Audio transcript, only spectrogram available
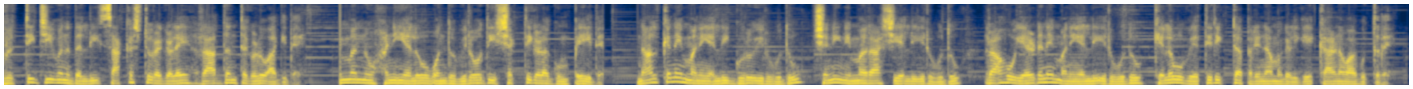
ವೃತ್ತಿ ಜೀವನದಲ್ಲಿ ಸಾಕಷ್ಟು ರಗಳೇ ರಾದ್ದಂತಗಳು ಆಗಿದೆ. ನಿಮ್ಮನ್ನು ಹಣಿಯಲು ಒಂದು ವಿರೋಧಿ ಶಕ್ತಿಗಳ ಗುಂಪೇ ಇದೆ. ನಾಲ್ಕನೇ ಮನೆಯಲ್ಲಿ ಗುರು ಇರುವುದು, ಶನಿ ನಿಮ್ಮ ರಾಶಿಯಲ್ಲಿ ಇರುವುದು, ರಾಹು ಎರಡನೇ ಮನೆಯಲ್ಲಿ ಇರುವುದು ಕೆಲವು ವ್ಯತಿರಿಕ್ತ ಪರಿಣಾಮಗಳಿಗೆ ಕಾರಣವಾಗುತ್ತದೆ.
